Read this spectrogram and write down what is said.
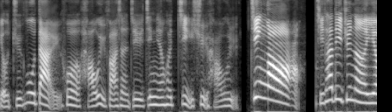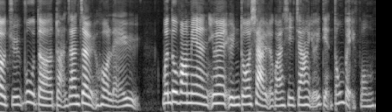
有局部大雨或豪雨发生的几率。今天会继续豪雨，近哦。其他地区呢，也有局部的短暂阵雨或雷雨。温度方面，因为云多下雨的关系，将有一点东北风。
